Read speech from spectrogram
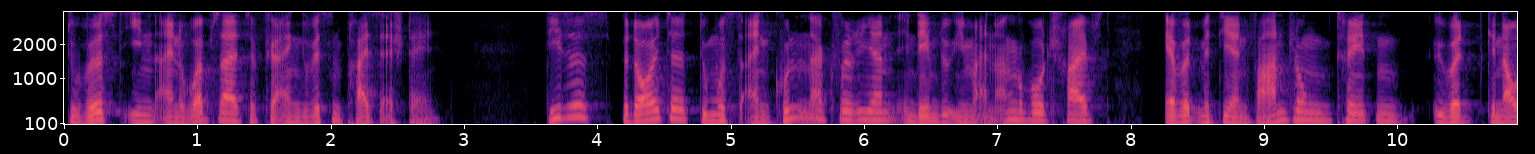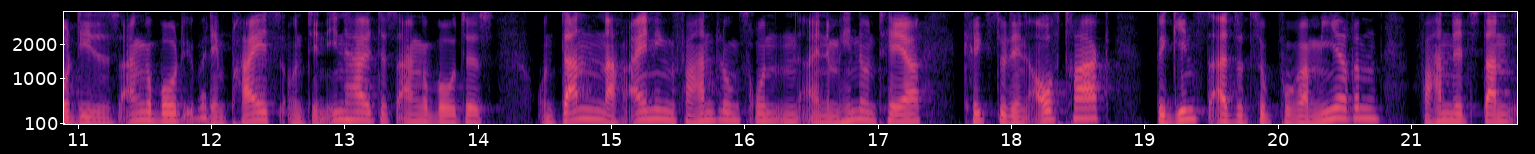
du wirst ihnen eine Webseite für einen gewissen Preis erstellen. Dieses bedeutet, du musst einen Kunden akquirieren, indem du ihm ein Angebot schreibst. Er wird mit dir in Verhandlungen treten über genau dieses Angebot, über den Preis und den Inhalt des Angebotes. Und dann nach einigen Verhandlungsrunden, einem Hin und Her, kriegst du den Auftrag, beginnst also zu programmieren, verhandelst dann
